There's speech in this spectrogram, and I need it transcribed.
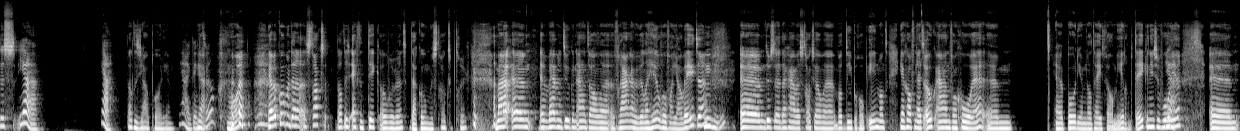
Dus ja, ja. Dat is jouw podium. Ja, ik denk ja. het wel. Mooi. Ja, we komen daar straks, dat is echt een tik overigens, daar komen we straks op terug. maar um, we hebben natuurlijk een aantal uh, vragen en we willen heel veel van jou weten. Mm -hmm. Um, dus uh, daar gaan we straks wel uh, wat dieper op in. Want jij gaf net ook aan van, goh, hè, um, uh, podium dat heeft wel meerdere betekenissen voor Ja. je. Um,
